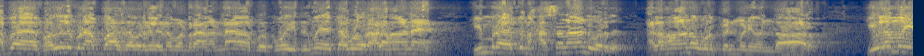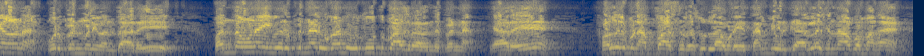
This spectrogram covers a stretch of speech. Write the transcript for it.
அப்ப பதுலிபின் அப்பாஸ் அவர்கள் என்ன பண்றாங்கன்னா போயிட்டு இருக்கும்போது எத்தாப்புல ஒரு அழகான இம்ராத்துன் ஹசனாண்டு வருது. அழகான ஒரு பெண்மணி வந்தார். இளமையான ஒரு பெண்மணி வந்தாரு. வந்தவனே இவர் பின்னாடி உட்கார்ந்து ஊத்து ஊத்து பாக்குறாரு அந்த பெண்ணை. யாரு? பதுலிபின் அப்பாஸ் ரசுல்லாவுடைய தம்பி இருக்காருல்ல சின்னாப்ப மகன்.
